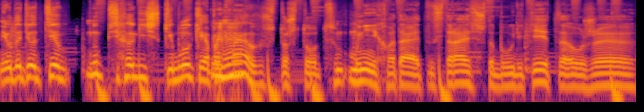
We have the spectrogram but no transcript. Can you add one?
и вот эти вот те, ну, психологические блоки, я понимаю, что, что вот мне не хватает, и стараюсь, чтобы у детей это уже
